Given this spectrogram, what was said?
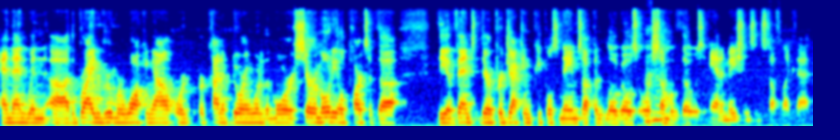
And then when uh, the bride and groom are walking out or, or kind of during one of the more ceremonial parts of the, the event, they're projecting people's names up and logos or mm-hmm. some of those animations and stuff like that.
